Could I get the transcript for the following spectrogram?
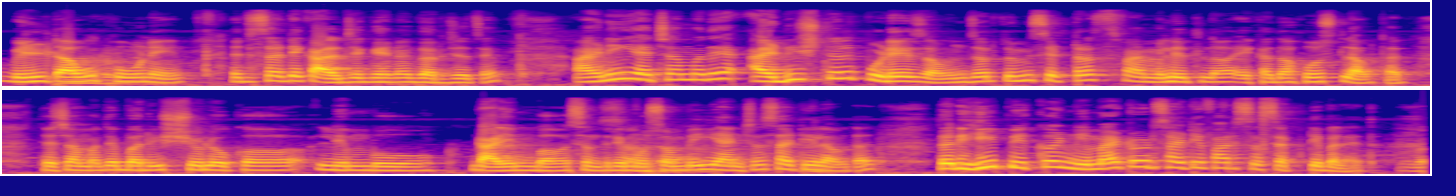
विल्ट आउट होऊ नये याच्यासाठी काळजी घेणं गरजेचं आहे. आणि याच्यामध्ये ॲडिशनल पुढे जाऊन जर तुम्ही सिट्रस फॅमिलीतलं एखादा होस्ट लावतात त्याच्यामध्ये बरीचशी लोक लिंबू डाळिंब संत्री मोसंबी यांच्यासाठी लावतात. तर ही पिकं निमॅटोडसाठी फार ससेप्टेबल आहेत.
